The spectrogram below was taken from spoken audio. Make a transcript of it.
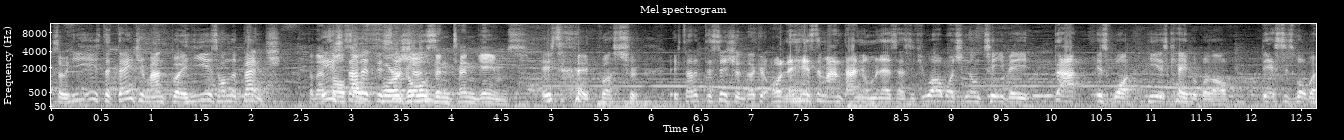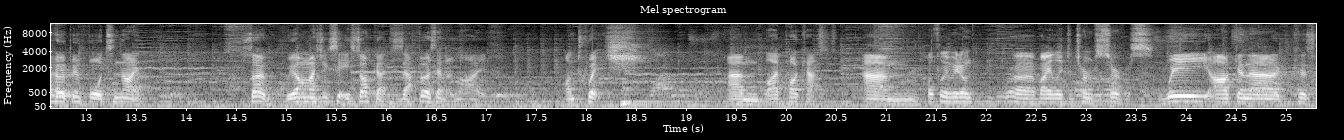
So he is the danger man, but he is on the bench. But that's is also that a four decision? goals in ten games. Is well, that's true. Is that a decision? Like, oh, and here's the man Daniel Menezes. If you are watching on TV, that is what he is capable of. This is what we're hoping for tonight. So we are Magic City Soccer. This is our first ever live on Twitch, um, live podcast. Um, hopefully we don't uh, violate the terms of service. we are gonna because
